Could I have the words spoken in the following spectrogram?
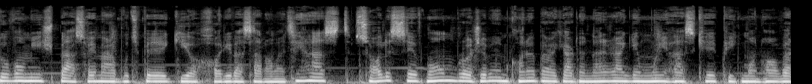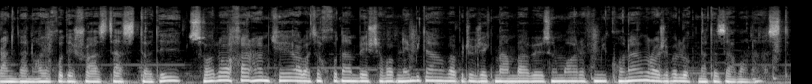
دومیش بحث های مربوط به گیاهخواری و سلامتی هست. سوال سوم راجع به امکان برگرداندن رنگ موی هست که پیگمان ها و رنگدانه های خودش رو از دست داده. سوال آخر هم که البته خودم به جواب نمیدم و به یک منبع بهتون معرفی می‌کنم راجع به لکنت زبان هست.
